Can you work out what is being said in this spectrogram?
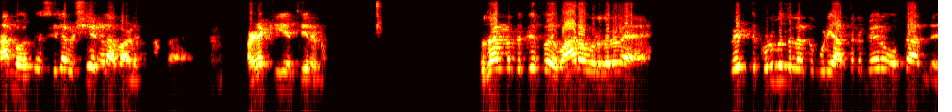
நாம வந்து சில விஷயங்களை அவளுக்கு நம்ம வழக்கியே தீரணும். உதாரணத்துக்கு இப்ப வாரம் ஒரு தடவை வீட்டு குடும்பத்துல இருக்கக்கூடிய அத்தனை பேரும் உட்கார்ந்து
